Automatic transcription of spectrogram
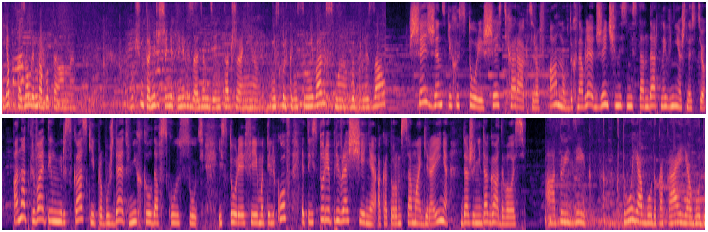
я показала им работы Анны. В общем-то, они решение приняли за один день. Также они нисколько не сомневались, мы выбрали зал. Шесть женских историй, шесть характеров. Анну вдохновляют женщины с нестандартной внешностью. Она открывает им мир сказки и пробуждает в них колдовскую суть. История феи мотыльков – это история превращения, о котором сама героиня даже не догадывалась. А той идеи, кто я буду, какая я буду,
